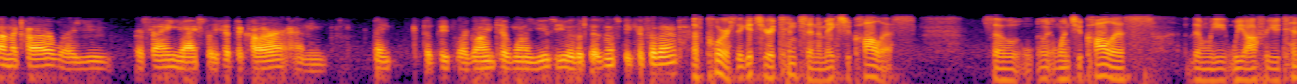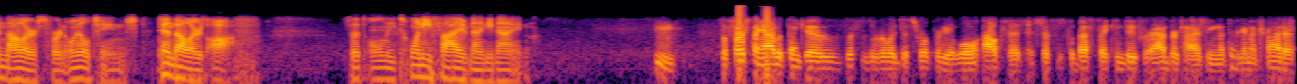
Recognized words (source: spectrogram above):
on the car where you are saying you actually hit the car and think that people are going to want to use you as a business because of that? Of course, it gets your attention and makes you call us. So once you call us, then we we offer you ten dollars for an oil change, ten dollars off. So it's only twenty five ninety nine. Hmm. The first thing I would think is this is a really disreputable outfit. If this is the best they can do for advertising, that they're going to try to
